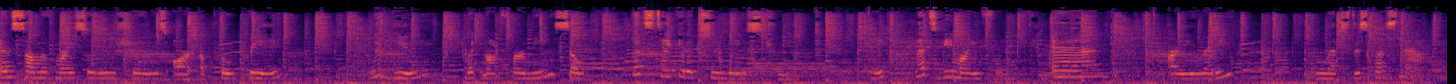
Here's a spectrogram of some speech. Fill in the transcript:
and some of my solutions are appropriate with you, but not for me. So let's take it a two-way street. Okay, let's be mindful. And are you ready? Let's discuss now.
